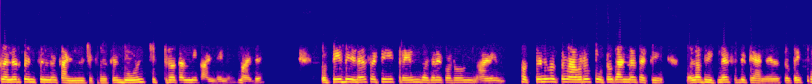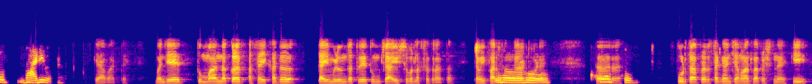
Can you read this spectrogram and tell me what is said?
कलर पेन्सिलने काढलेले चित्र असे दोन चित्र त्यांनी काढलेले माझे. तर ते देण्यासाठी फ्रेम वगैरे करून आणि फक्त आणि फक्त माझ्यावर फोटो काढण्यासाठी मला भेटण्यासाठी ते आले तर ते खूप भारी होतं. क्या बात आहे. म्हणजे तुम्हाला नकळत असं एखादं काही मिळून जातं ते तुमच्या आयुष्यभर लक्षात राहतं. त्यामुळे फार सुंदर हो, हो. तर पुढचा सगळ्यांच्या मनातला प्रश्न आहे की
